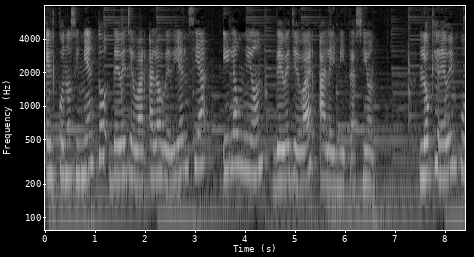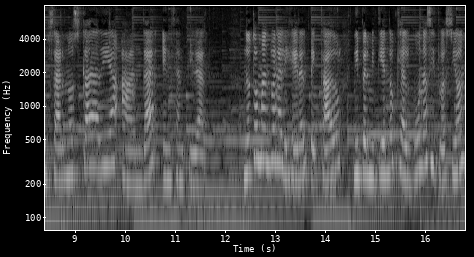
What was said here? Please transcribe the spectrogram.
El conocimiento debe llevar a la obediencia y la unión debe llevar a la imitación, lo que debe impulsarnos cada día a andar en santidad, no tomando a la ligera el pecado ni permitiendo que alguna situación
